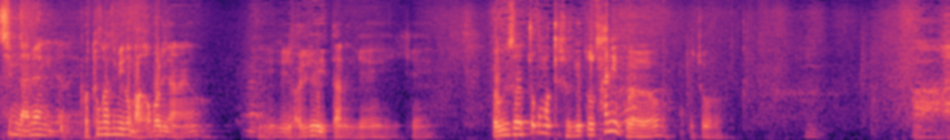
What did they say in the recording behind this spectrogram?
집 남양이잖아요. 보통 같으면 이거 막아버리잖아요. 이게 열려 있다는 게 이게 여기서 조그맣게 저기 또 산이 보여요. 이쪽으로. 아.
